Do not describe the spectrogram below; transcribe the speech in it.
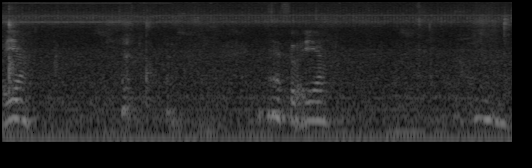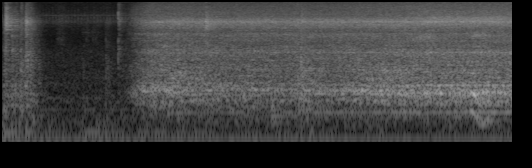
สวยยังแม่สวยยังอืมสวย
